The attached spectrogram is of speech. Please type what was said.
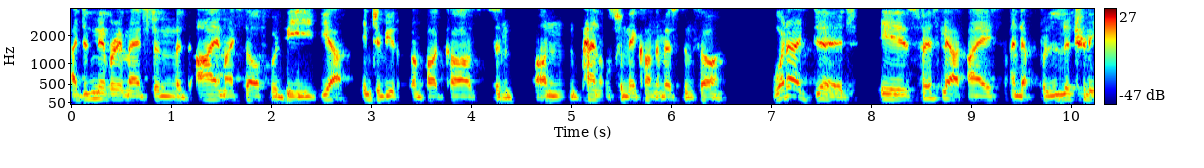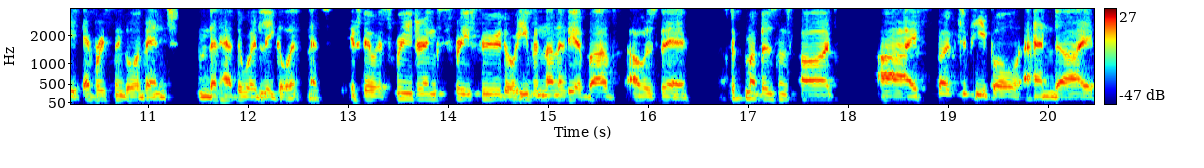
I didn't ever imagine that I myself would be, yeah, interviewed on podcasts and on panels from The Economist and so on. What I did is firstly, I signed up for literally every single event that had the word legal in it. If there was free drinks, free food, or even none of the above, I was there. I took my business card. I spoke to people and I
